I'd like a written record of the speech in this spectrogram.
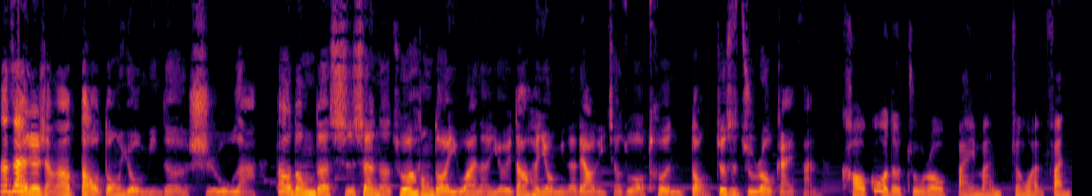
那再来就讲到道东有名的食物啦。道东的食胜呢，除了红豆以外呢，有一道很有名的料理叫做豚冻，就是猪肉盖饭，烤过的猪肉摆满整碗饭。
